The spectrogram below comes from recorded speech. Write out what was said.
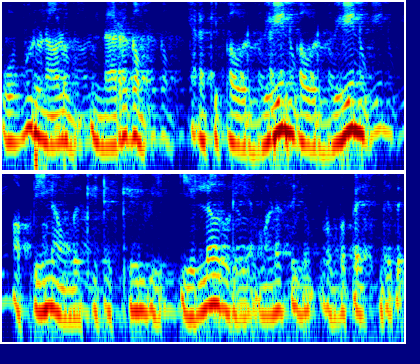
ஒவ்வொரு நாளும் நரகம் எனக்கு இப்ப அவர் வேணும் அவர் வேணும் அப்படின்னு அவங்க கேட்ட கேள்வி எல்லாருடைய மனசையும் ரொம்ப பேசிஞ்சது.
